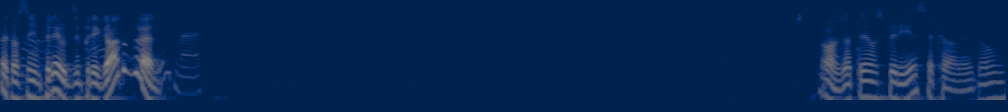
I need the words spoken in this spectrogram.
Ué, tá sem emprego? Desempregado, velho? Yugma. Ó, já tenho experiência, cara, então...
